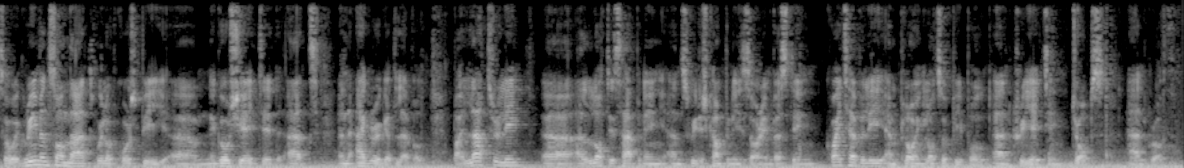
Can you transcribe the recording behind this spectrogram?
So agreements on that will of course be um, negotiated at an aggregate level. Bilaterally, uh, a lot is happening and Swedish companies are investing quite heavily, employing lots of people and creating jobs and growth.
